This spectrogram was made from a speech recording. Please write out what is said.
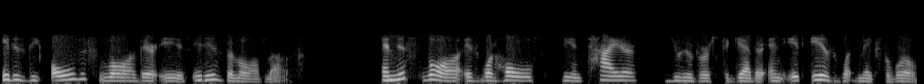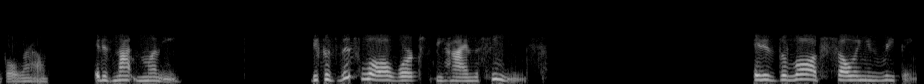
It is the oldest law there is. It is the law of love. And this law is what holds the entire universe together, and it is what makes the world go round. It is not money. Because this law works behind the scenes. It is the law of sowing and reaping.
